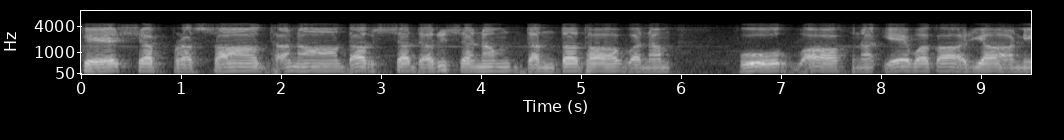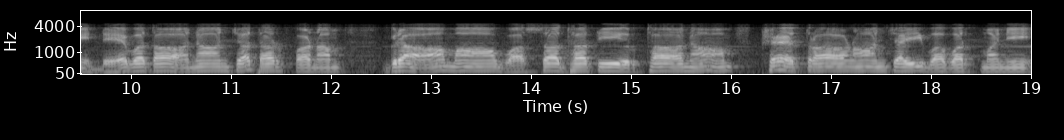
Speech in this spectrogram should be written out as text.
केशप्रसाधनादर्शदर्शनं दन्तधावनं पूर्वाह्न एव कार्याणि देवतानां च तर्पणं। ग्रामावसधतीर्थानां क्षेत्राणां चैव वर्त्मनि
